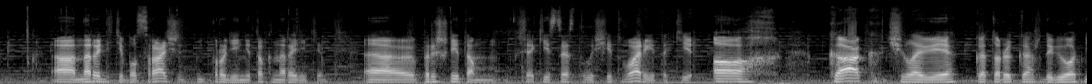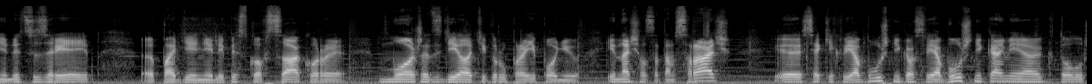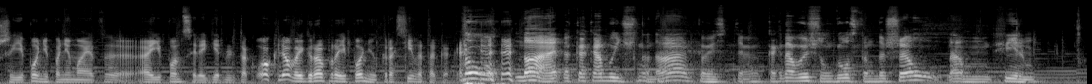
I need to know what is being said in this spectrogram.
а, на Reddit был срач, вроде не только на Reddit. А, пришли там всякие тестующие твари и такие, ах, как человек, который каждый год не лицезреет э, падение лепестков сакуры, может сделать игру про Японию. И начался там срач, э, всяких виабушников с виабушниками, кто лучше Японию понимает, э, а японцы реагировали так, о, клевая игра про Японию, красиво-то как. Ну, да, это как обычно, да, то есть, э, когда вышел Ghost in the Shell, там, фильм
